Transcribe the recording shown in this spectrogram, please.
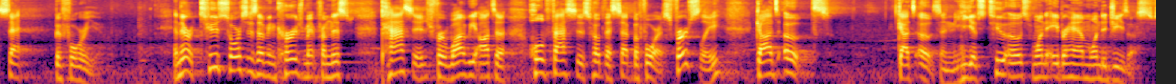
set before you. And there are two sources of encouragement from this passage for why we ought to hold fast to this hope that's set before us. Firstly, God's oaths. God's oaths. And he gives two oaths one to Abraham, one to Jesus.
